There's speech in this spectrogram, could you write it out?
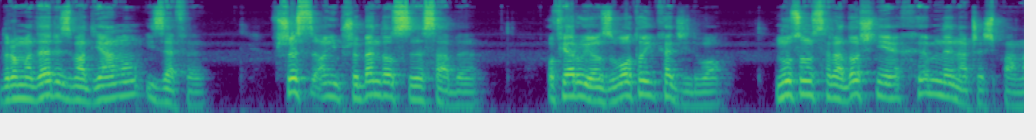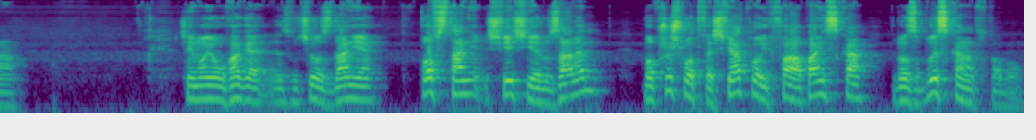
dromadery z Madianu i Zefy. Wszyscy oni przybędą z Zesaby ofiarują złoto i kadzidło, nucąc radośnie hymny na cześć Pana. Dzisiaj moją uwagę zwróciło zdanie Powstań, świeci Jeruzalem, bo przyszło Twe światło i chwała Pańska rozbłyska nad Tobą.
